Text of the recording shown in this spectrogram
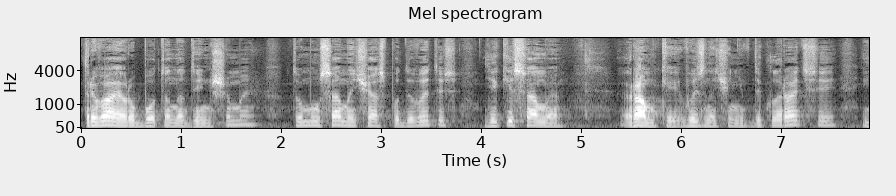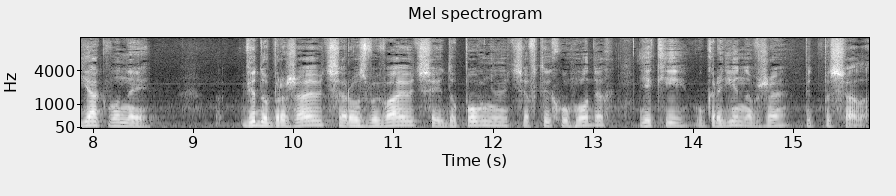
Триває робота над іншими, тому саме час подивитись, які саме рамки визначені в декларації, як вони відображаються, розвиваються і доповнюються в тих угодах, які Україна вже підписала.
